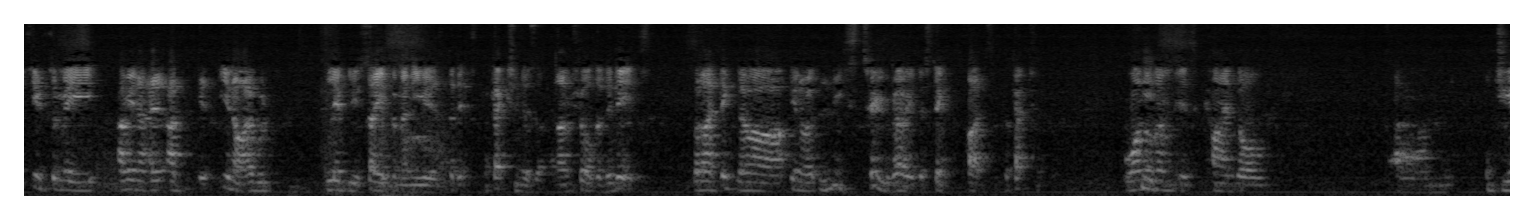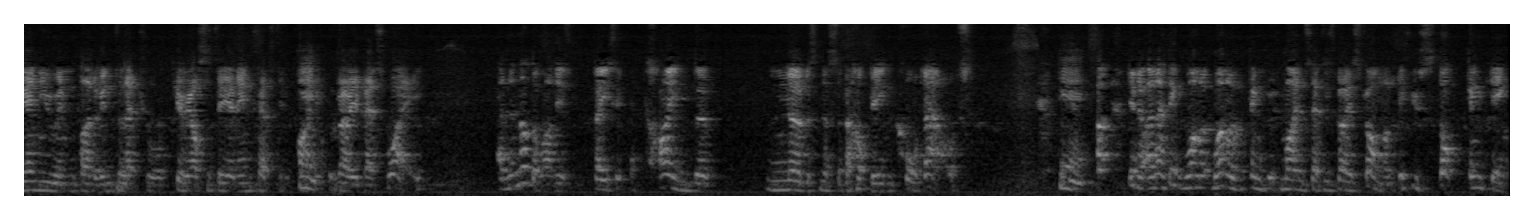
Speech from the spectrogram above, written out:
It seems to me. I mean, I, I, it, you know, I would glibly say for many years that it's perfectionism, and I'm sure that it is. But I think there are, you know, at least two very distinct types of perfectionism. One of them is kind of um, genuine kind of intellectual curiosity and interest in finding the very best way, and another one is basic a kind of nervousness about being caught out. Yeah. Uh, but, you know, and I think one of, one of the things which mindset is very strong on, if you stop thinking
